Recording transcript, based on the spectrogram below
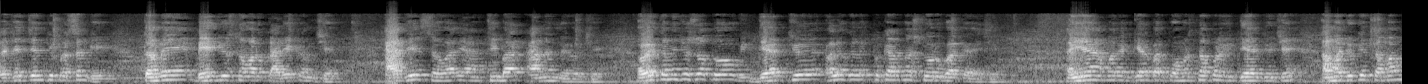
રજત જયંતિ પ્રસંગે તમે બે દિવસ તમારો કાર્યક્રમ છે. આજે સવારે આઠથી બાર આનંદ મેળો છે. હવે તમે જોશો તો વિદ્યાર્થીઓએ અલગ અલગ પ્રકારના સ્ટોર ઊભા કર્યા છે. અહીંયા અમારા અગિયાર બાર કોમર્સના પણ વિદ્યાર્થીઓ છે. આમાં જો કે તમામ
